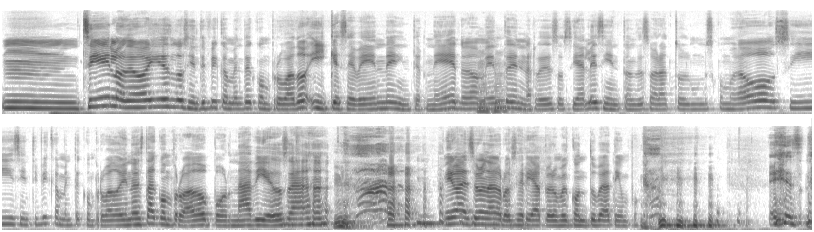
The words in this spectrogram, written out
Mm, sí, lo de hoy es lo científicamente comprobado y que se vende en internet, nuevamente en las redes sociales y entonces ahora todo el mundo es como, oh, sí, científicamente comprobado y no está comprobado por nadie, o sea, iba a decir una grosería, pero me contuve a tiempo. Este,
